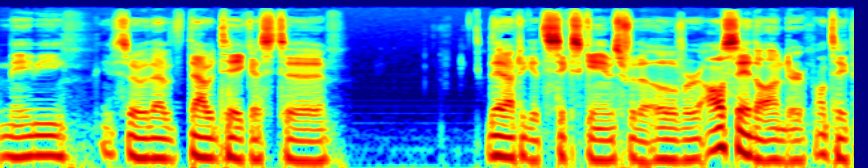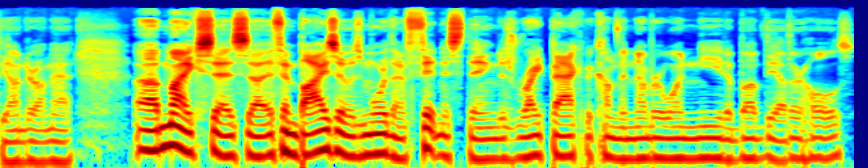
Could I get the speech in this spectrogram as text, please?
maybe. So that that would take us to. They'd have to get six games for the over. I'll say the under. I'll take the under on that. Uh, Mike says uh, if Mbaizo is more than a fitness thing, does right back become the number one need above the other holes?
